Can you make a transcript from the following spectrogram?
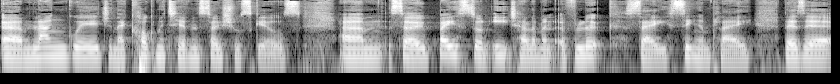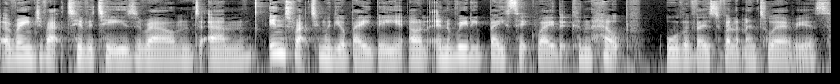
um, language and their cognitive and social skills. Um, so, based on each element of look, say, sing, and play, there's a, a range of activities around um, interacting with your baby on, in a really basic way that can help all of those developmental areas.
